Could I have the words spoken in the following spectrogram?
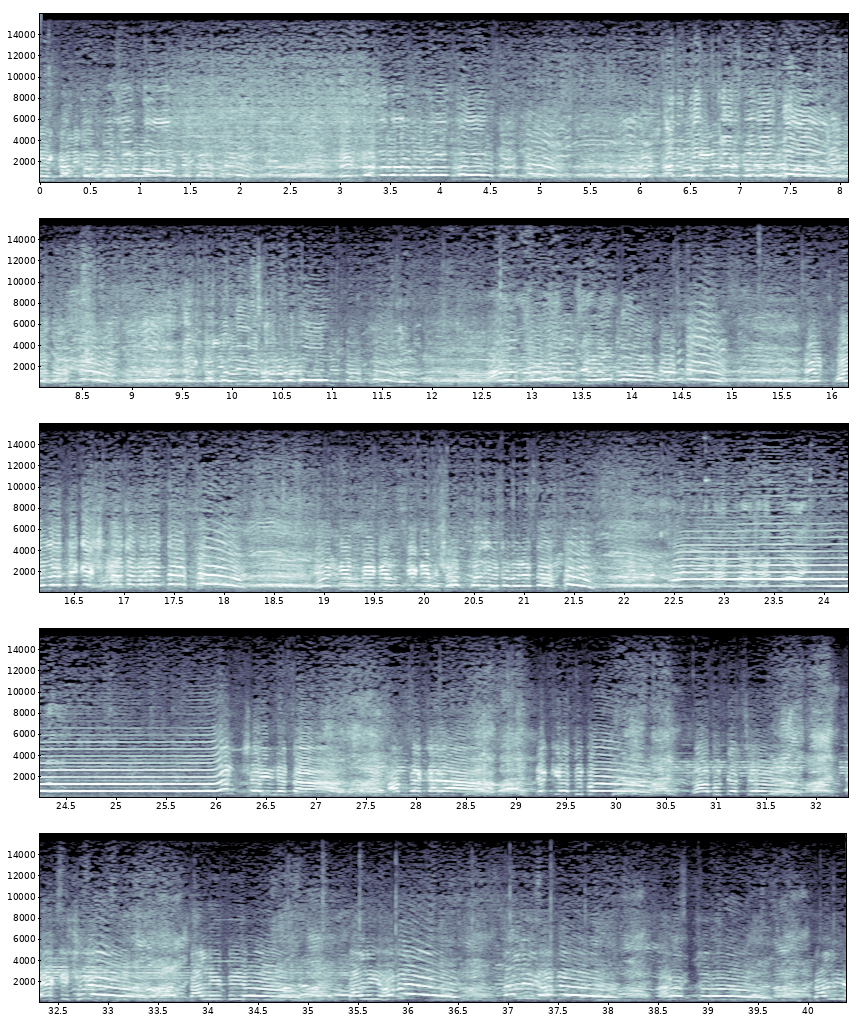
এই কালীগঞ্জের গণমানুষের নেতা আছে এই সাধারণ জনগণের নেতা আছে এই কালীগঞ্জের নেতা আছে এই কালীগঞ্জের জনগণের নেতা আছে আর এই ফয়লা থেকে শোনা যাবে নেতা আছে A team B team C team সব পালিয়ে যাবে নেতা আছে সেই নেতা, আমরা কারা? দেখিয়ে দিব। উঠেছে। একই সুরে তালি দিয়ে, তালি হবে তালি হবে। আরেক জোরে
